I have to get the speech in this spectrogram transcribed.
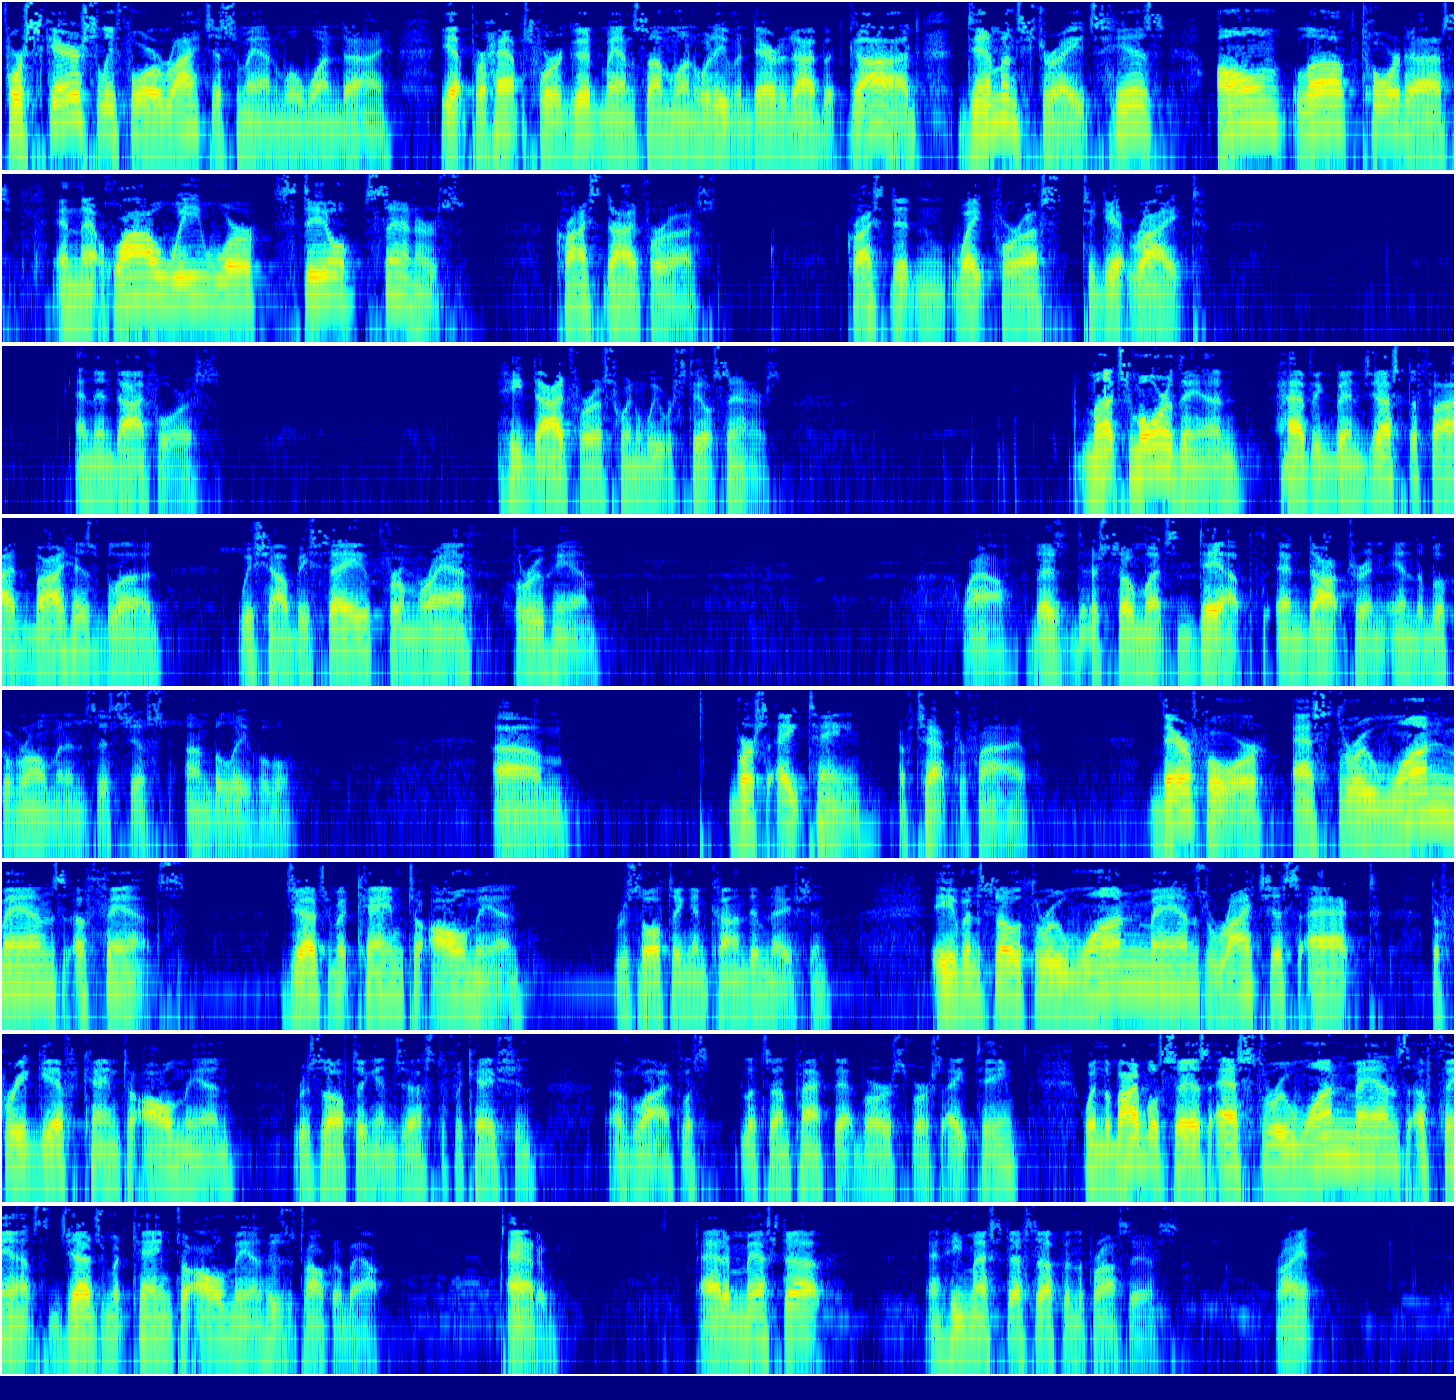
For scarcely for a righteous man will one die. Yet perhaps for a good man someone would even dare to die. But God demonstrates His own love toward us in that while we were still sinners, Christ died for us. Christ didn't wait for us to get right and then die for us. He died for us when we were still sinners. Much more then, having been justified by his blood, we shall be saved from wrath through him. Wow, there's there's so much depth and doctrine in the book of Romans. It's just unbelievable. Um, verse 18 of chapter 5. Therefore, as through one man's offense, judgment came to all men, resulting in condemnation, even so through one man's righteous act, the free gift came to all men, resulting in justification of life. Let's, let's unpack that verse, verse 18. When the Bible says, as through one man's offense, judgment came to all men, who's it talking about? Adam. Adam messed up, and he messed us up in the process. Right?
